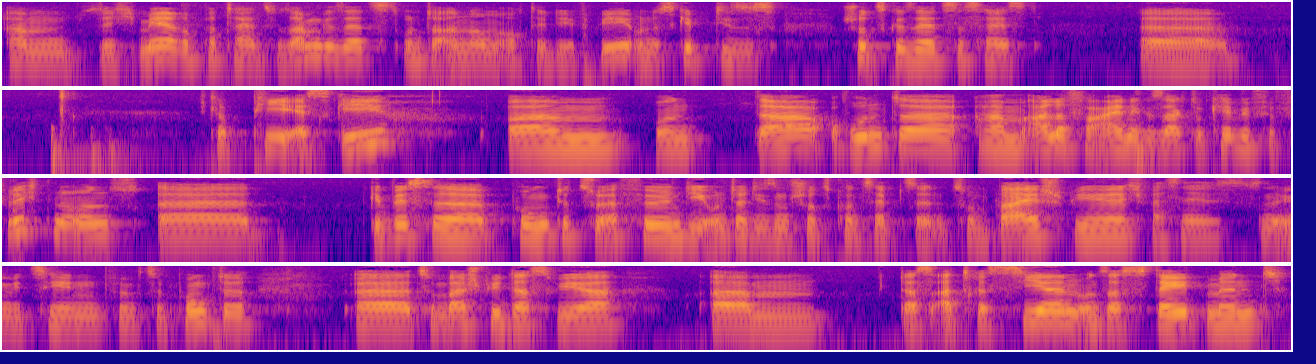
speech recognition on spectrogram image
haben sich mehrere Parteien zusammengesetzt, unter anderem auch der DFB. Und es gibt dieses Schutzgesetz, das heißt, äh, ich glaube, PSG. Ähm, und darunter haben alle Vereine gesagt, okay, wir verpflichten uns, äh, gewisse Punkte zu erfüllen, die unter diesem Schutzkonzept sind. Zum Beispiel, ich weiß nicht, es sind irgendwie 10, 15 Punkte, äh, zum Beispiel, dass wir ähm, das adressieren, unser Statement,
